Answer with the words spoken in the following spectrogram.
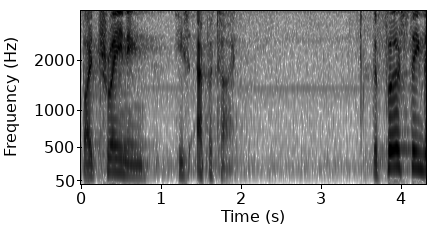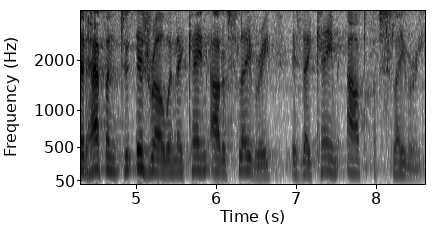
by training his appetite. The first thing that happened to Israel when they came out of slavery is they came out of slavery.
